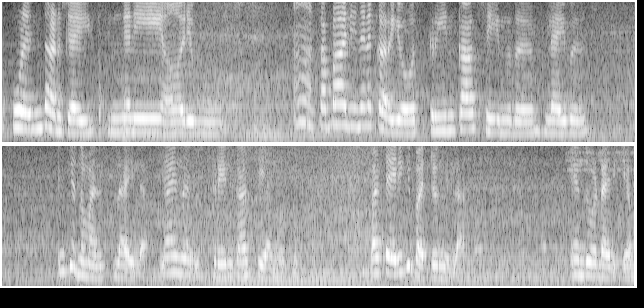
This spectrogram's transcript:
അപ്പോൾ എന്താണ് ഗൈസ് ഇങ്ങനെ ആരും ആ കപാലി നിനക്കറിയോ സ്ക്രീൻ കാസ്റ്റ് ചെയ്യുന്നത് ലൈവ് എനിക്കൊന്നും മനസ്സിലായില്ല. ഞാൻ ഇന്ന് സ്ക്രീൻ കാസ്റ്റ് ചെയ്യാൻ നോക്കി. ബട്ട് എനിക്ക് പറ്റുന്നില്ല. എന്തുകൊണ്ടായിരിക്കാം?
